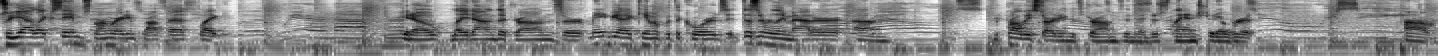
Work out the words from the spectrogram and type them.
So yeah, like same songwriting process. Like We're not through. you know, lay down the drums, or maybe I came up with the chords. It doesn't really matter. Um, you're probably starting with drums and then just land shit over it. Um,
